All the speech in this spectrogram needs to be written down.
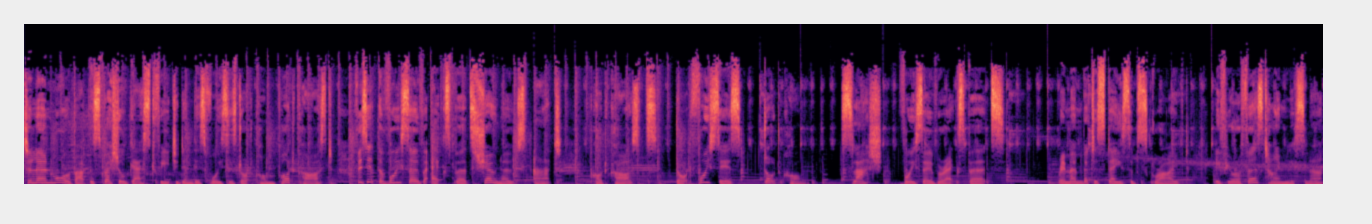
To learn more about the special guest featured in this Voices.com podcast, visit the VoiceOver Experts show notes at podcasts.voices.com slash voiceover experts. Remember to stay subscribed. If you're a first time listener,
